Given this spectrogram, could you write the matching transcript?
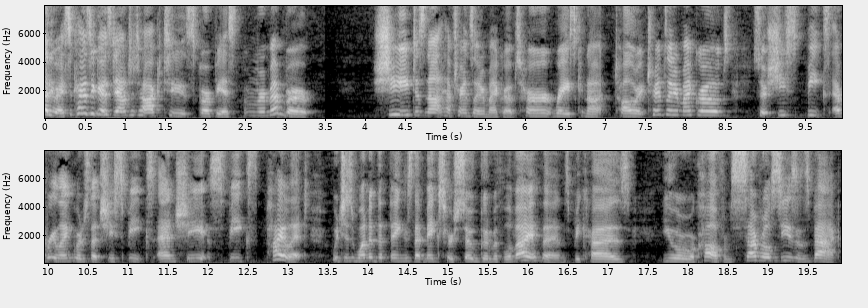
Anyway, Sikozu goes down to talk to Scorpius. Remember, she does not have translator microbes. Her race cannot tolerate translator microbes, so she speaks every language that she speaks, and she speaks pilot, which is one of the things that makes her so good with Leviathans, because you will recall from several seasons back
